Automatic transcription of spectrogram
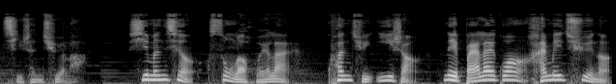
起身去了。西门庆送了回来，宽去衣裳。那白来光还没去呢，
